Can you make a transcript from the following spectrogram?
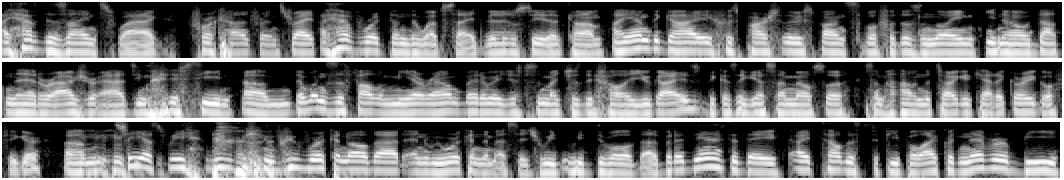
I have designed swag for a conference, right? I have worked on the website visualstudio.com. I am the guy who's partially responsible for those annoying you know .NET or Azure ads you might have seen. Um, the ones that follow me around, by the way, just as much as they follow you guys, because I guess I'm also somehow in the target category. Go figure. Um, so yes, we, we, we, we work on all that, and we work on the message. We we do all of that. But at the end of the day, I tell this to people: I could never be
